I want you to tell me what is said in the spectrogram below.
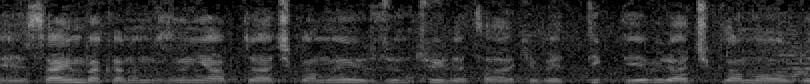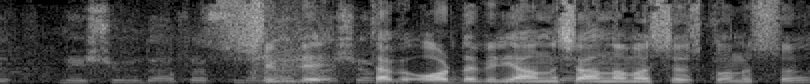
e, Sayın Bakanımızın yaptığı açıklamayı üzüntüyle takip ettik diye bir açıklama oldu. Meşru müdafaa Şimdi aşan- tabii orada bir yanlış anlama söz konusu.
